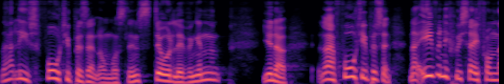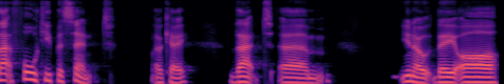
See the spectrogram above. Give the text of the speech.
that leaves forty percent of Muslims still living in, the, you know, now forty percent. Now, even if we say from that forty percent, okay, that um, you know they are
